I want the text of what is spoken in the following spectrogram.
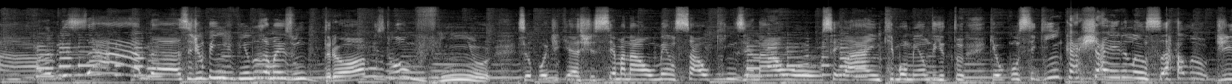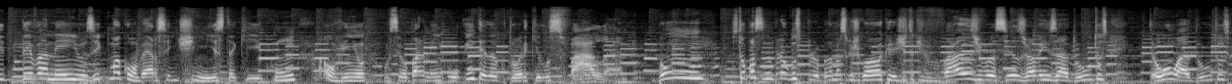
Fala! Sejam bem-vindos a mais um Drops do Alvinho, seu podcast semanal, mensal, quinzenal ou sei lá em que momento que eu consegui encaixar ele lançá-lo de devaneios e com uma conversa intimista aqui com Alvinho, o seu barman, o interlocutor que nos fala. Bom, estou passando por alguns problemas que eu acredito que vários de vocês, jovens adultos, ou adultos,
